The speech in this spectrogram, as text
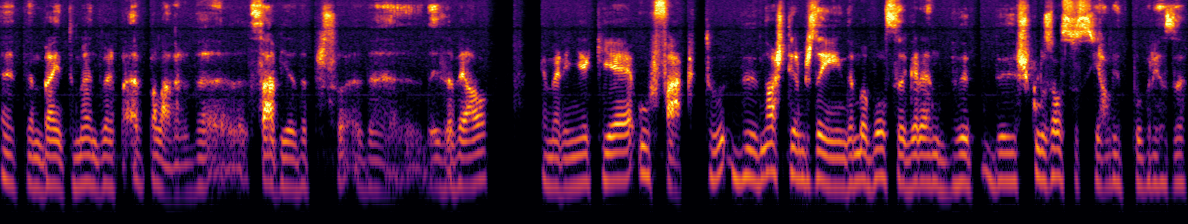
uh, também tomando a, palavra da sábia da, pessoa, da, da Isabel Camarinha, que é o facto de nós termos ainda uma bolsa grande de, de exclusão social e de pobreza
